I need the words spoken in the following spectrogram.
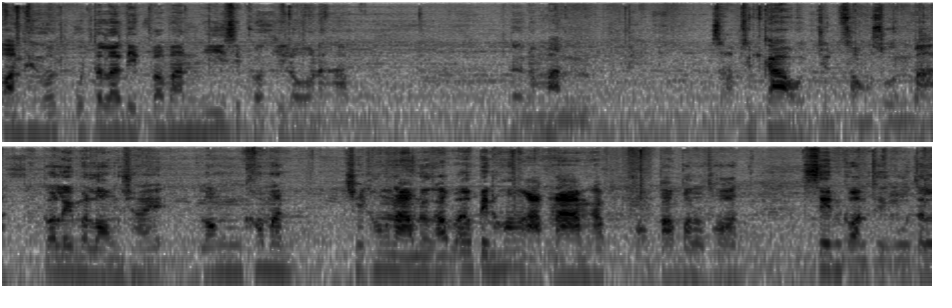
ก่อนถึงอุตรดิตถ์ประมาณ 20 กว่ากิโลนะครับ เติมน้ำมัน 39.20 บาท ก็เลยมาลองใช้ลองเข้ามาเช็คห้องน้ำดูครับ เออเป็นห้องอาบน้ำครับ ของปั๊มปตทเส้นก่อนถึงอุตร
